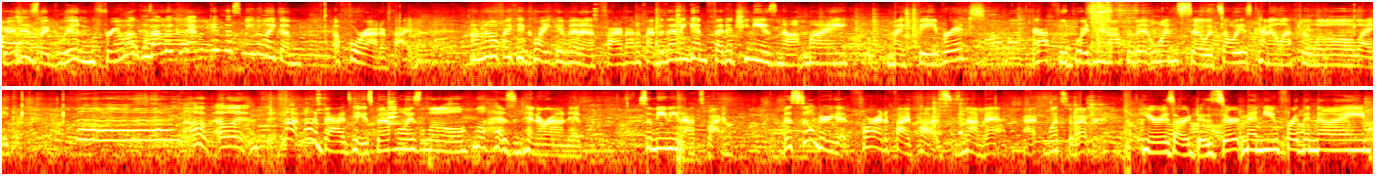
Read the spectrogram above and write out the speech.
good as the gluten-free one, because I would, I would give this maybe like a, a four out of five. I don't know if I could quite give it a five out of five, but then again, fettuccine is not my my favorite. I got food poisoning off of it once, so it's always kind of left a little like, um, not, not a bad taste, but I'm always a little, little hesitant around it. So maybe that's why. But still very good. Four out of five paws is not bad at whatsoever. Here is our dessert menu for the night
